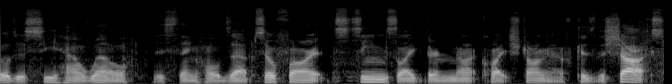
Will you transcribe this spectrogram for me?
we'll just see how well this thing holds up. So far, it seems like they're not quite strong enough because the shocks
